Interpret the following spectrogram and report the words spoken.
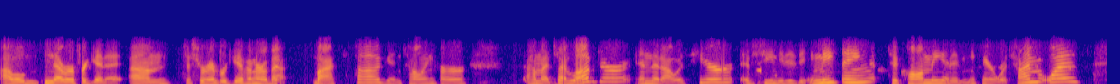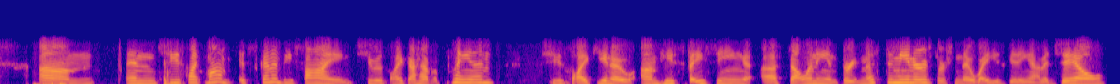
I will never forget it. Um, just remember giving her that last hug and telling her how much I loved her and that I was here if she needed anything to call me. I didn't hear what time it was. Um, and she's like, "Mom, it's gonna be fine." She was like, "I have a plan." She's like, you know, um, he's facing a felony and three misdemeanors. There's no way he's getting out of jail.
